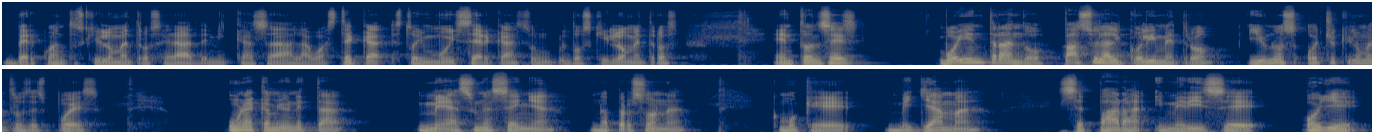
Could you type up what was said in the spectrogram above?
ver cuántos kilómetros era de mi casa a la Huasteca, estoy muy cerca, son dos kilómetros. Entonces voy entrando, paso el alcoholímetro y unos ocho kilómetros después, una camioneta me hace una seña, una persona, como que me llama, se para y me dice, oye,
